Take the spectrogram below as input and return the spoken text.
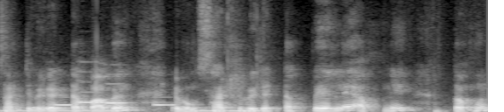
সার্টিফিকেটটা পাবেন এবং সার্টিফিকেটটা পেলে আপনি তখন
